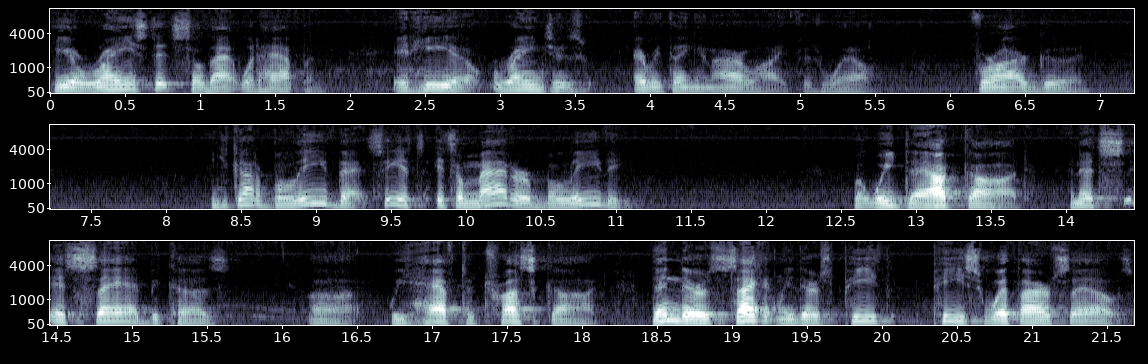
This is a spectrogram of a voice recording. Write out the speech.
He arranged it so that would happen. And he arranges everything in our life as well for our good. And you've got to believe that. See, it's, it's a matter of believing. But we doubt God. And it's, it's sad because uh, we have to trust God. Then there's, secondly, there's peace, peace with ourselves.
